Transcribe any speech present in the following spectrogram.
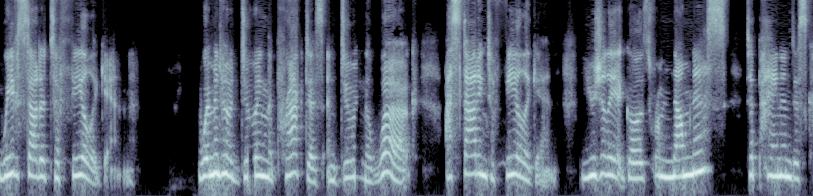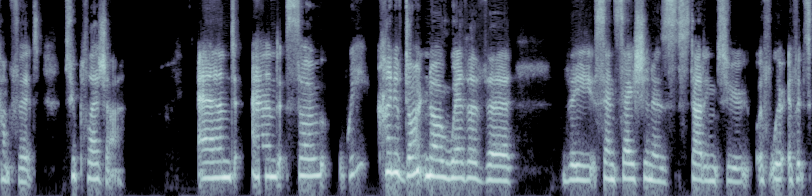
we've started to feel again. Women who are doing the practice and doing the work are starting to feel again. Usually it goes from numbness to pain and discomfort to pleasure. And and so we kind of don't know whether the the sensation is starting to if we're if it's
